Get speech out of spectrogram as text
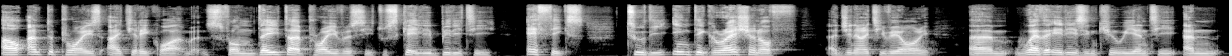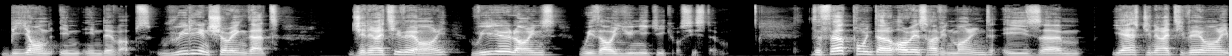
our enterprise IT requirements from data privacy to scalability, ethics, to the integration of uh, generative AI, um, whether it is in QE&T and beyond in, in DevOps, really ensuring that generative AI really aligns with our unique ecosystem. The third point that I always have in mind is um, yes, generative AI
